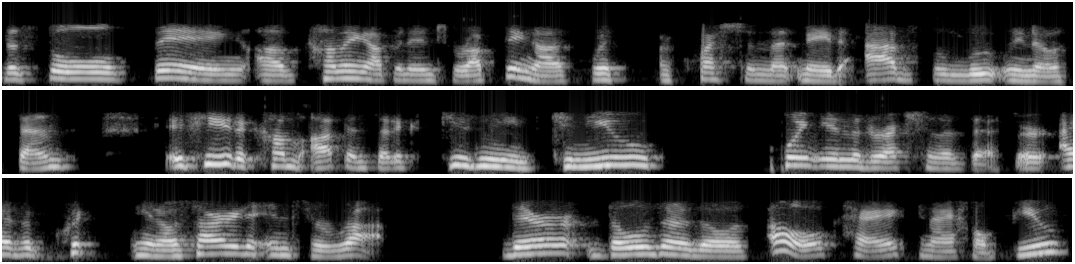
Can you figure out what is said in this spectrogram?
the sole thing of coming up and interrupting us with a question that made absolutely no sense. If he had come up and said, excuse me, can you point me in the direction of this? Or I have a quick, you know, sorry to interrupt. There, those are those, oh, okay, can I help you?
